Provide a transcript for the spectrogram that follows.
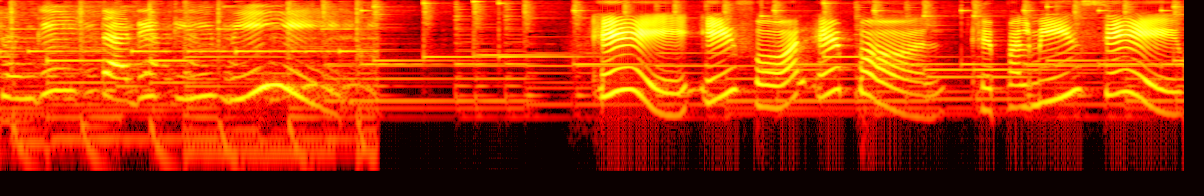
Chungi Study TV. A. A for apple. Apple means save.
